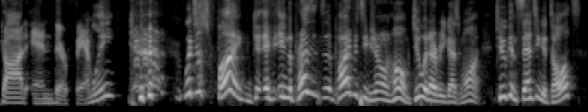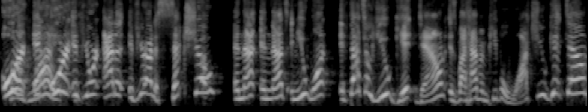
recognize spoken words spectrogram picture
God and their family. which is fine. If in the presence of privacy of your own home, do whatever you guys want. Two consenting adults, or like, and, or if you're at a if you're at a sex show and that and that's and you want if that's how you get down is by having people watch you get down,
